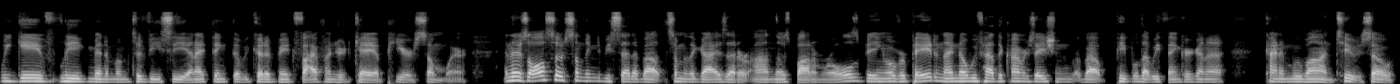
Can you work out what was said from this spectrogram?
we gave league minimum to VC, and I think that we could have made 500k appear somewhere. And there's also something to be said about some of the guys that are on those bottom roles being overpaid. And I know we've had the conversation about people that we think are gonna kind of move on too. So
